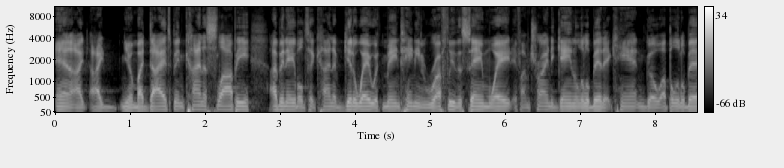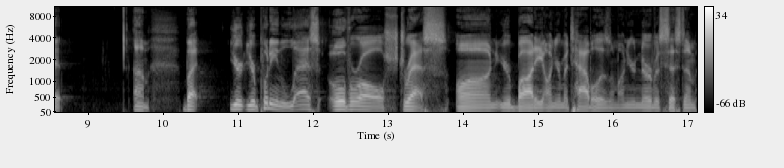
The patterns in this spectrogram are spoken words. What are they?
and I, I you know my diet's been kind of sloppy. I've been able to kind of get away with maintaining roughly the same weight. If i'm trying to gain a little bit it can go up a little bit. Um, but you're you're putting less overall stress on your body, on your metabolism, on your nervous system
